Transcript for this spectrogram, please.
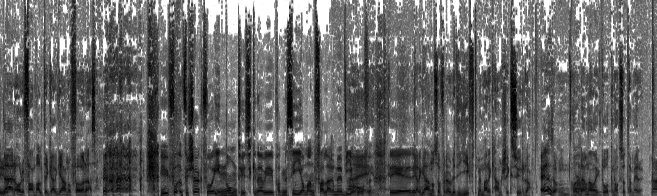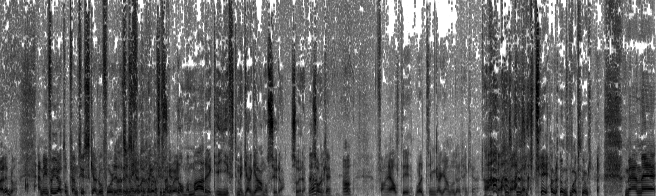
ju... Där har du fan Walter Gargano före alltså. Vi har ju försökt få in någon tysk när vi pratade med Sia om anfallare med. Det, det, Gargano som för övrigt är gift med Marek Hamsiks syrra. Är det så? Mm, har du den anekdoten också att ta med dig? Ja, det är bra. Nej, men vi får göra topp fem tyskar, då får du dina tyskar. tvärtom. Marek är gift med Garganos syrra. Så är det. Ja, Sorry. okej. Ja. Fan, jag har alltid varit team Gargano där, tänker jag. Riktigt jävla underbar knuggare. Men, eh,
